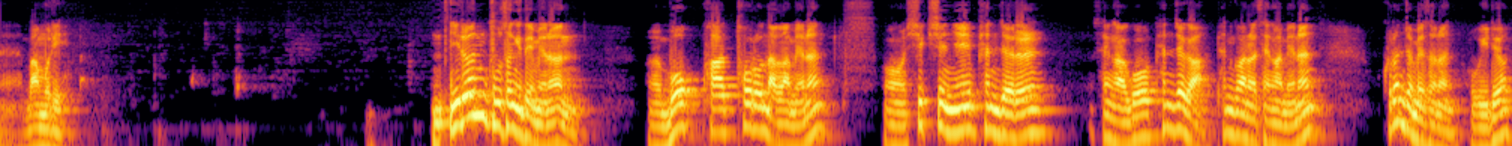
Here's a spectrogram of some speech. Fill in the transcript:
예, 마무리. 음, 이런 구성이 되면은 어, 목, 화, 토로 나가면은 어, 식신이 편제를 생하고 편제가 편관을 생하면은 그런 점에서는 오히려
